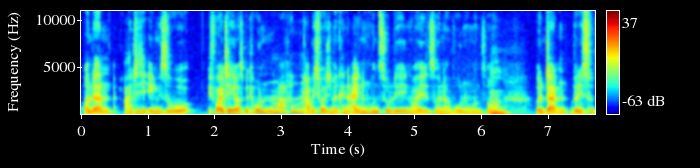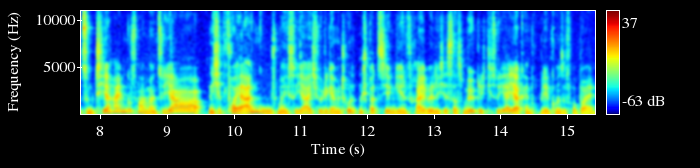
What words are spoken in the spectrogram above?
Und dann hatte ich irgendwie so. Ich wollte ja was mit Hunden machen, aber ich wollte mir keinen eigenen Hund zulegen, weil so in der Wohnung und so. Mhm. Und dann bin ich so zum Tierheim gefahren, meinst du, ja, und ich habe vorher angerufen, meinte ich so, ja, ich würde gerne mit Hunden spazieren gehen, freiwillig, ist das möglich? Die so, ja, ja, kein Problem, kommen Sie vorbei.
